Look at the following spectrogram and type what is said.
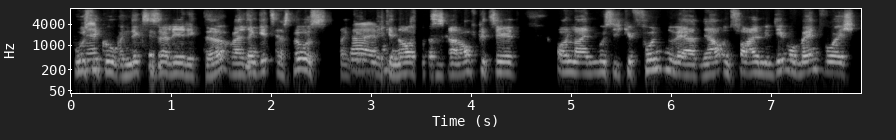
Pustekuchen, ja. nichts ist erledigt, ne? weil dann geht es erst los. Dann ja, geht ja. genau, hast es gerade aufgezählt, online muss ich gefunden werden. Ja? Und vor allem in dem Moment, wo ich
